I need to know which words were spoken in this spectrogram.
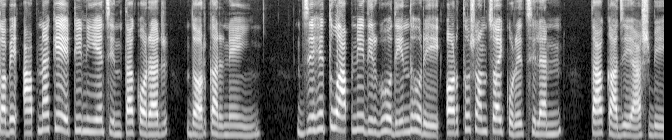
তবে আপনাকে এটি নিয়ে চিন্তা করার দরকার নেই। যেহেতু আপনি দীর্ঘদিন ধরে অর্থ সঞ্চয় করেছিলেন তা কাজে আসবে।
